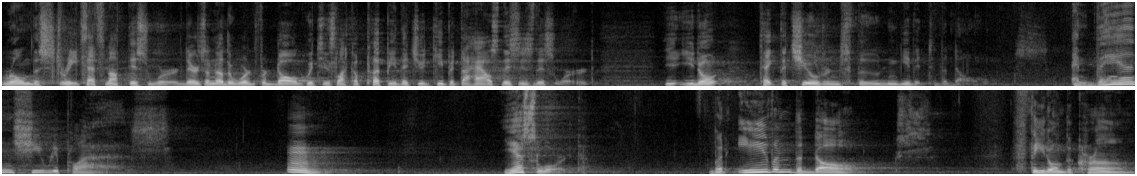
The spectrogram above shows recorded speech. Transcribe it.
roam the streets. That's not this word. There's another word for dog, which is like a puppy that you'd keep at the house. This is this word. You, you don't take the children's food and give it to the dogs. And then she replies, mm, Yes, Lord, but even the dogs feed on the crumbs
